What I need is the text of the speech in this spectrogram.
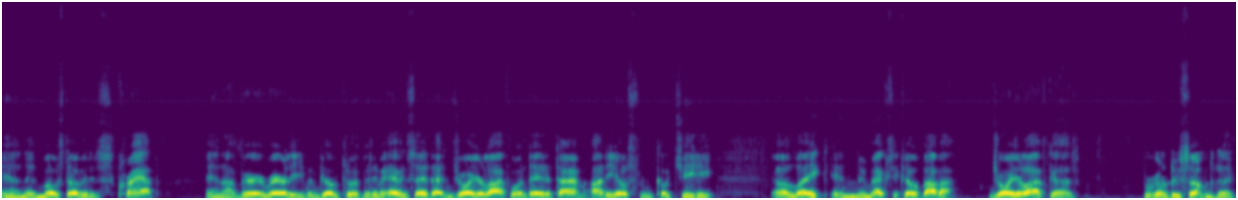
and then most of it is crap, and I very rarely even go to it. But anyway, having said that, enjoy your life one day at a time. Adios from Cochiti uh, Lake in New Mexico. Bye bye. Enjoy your life, guys. We're going to do something today.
